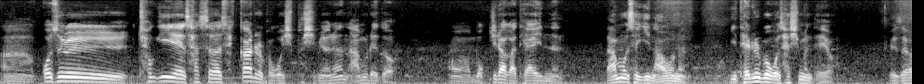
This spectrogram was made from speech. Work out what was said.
아, 꽃을 초기에 사서 색깔을 보고 싶으시면은 아무래도 어, 목질화가 되어 있는 나무색이 나오는 이 대를 보고 사시면 돼요. 그래서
